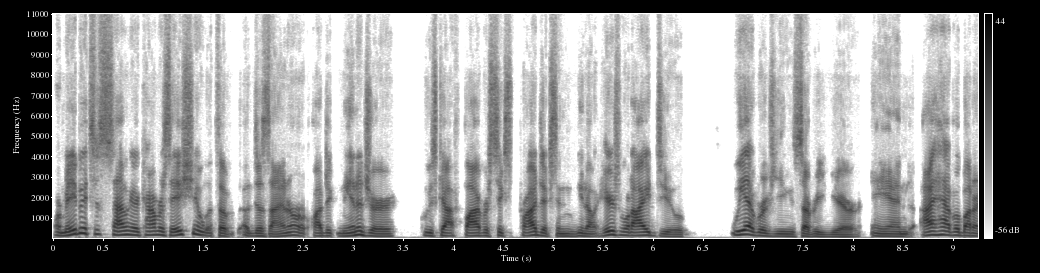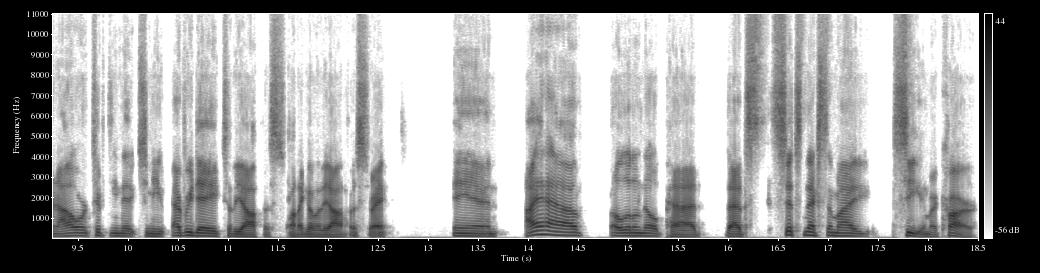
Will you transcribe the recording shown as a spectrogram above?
Or maybe it's just having a conversation with a, a designer or project manager who's got five or six projects. And, you know, here's what I do. We have reviews every year, and I have about an hour, 15 minute commute every day to the office when I go to the office, right? And I have a little notepad that sits next to my seat in my car,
